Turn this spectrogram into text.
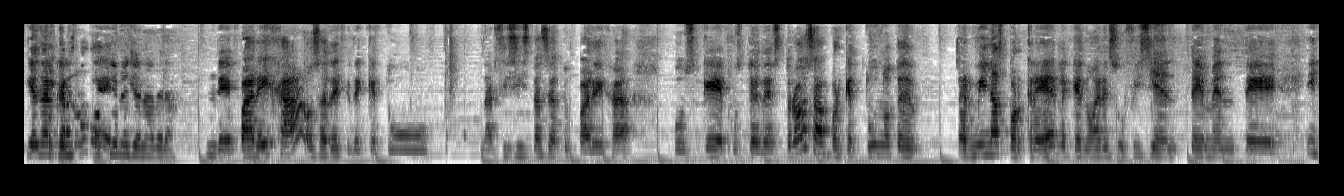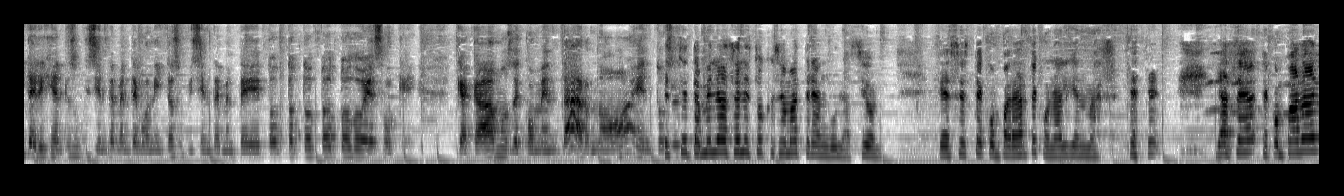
Y en el caso no, de, tienen llenadera. de pareja, o sea, de, de, que tu narcisista sea tu pareja, pues que pues te destrozan porque tú no te terminas por creerle que no eres suficientemente inteligente, suficientemente bonita, suficientemente todo, todo, todo, todo eso que, que acabamos de comentar, ¿no? Entonces... Es que también hacen esto que se llama triangulación, que es este compararte con alguien más. ya sea, te comparan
